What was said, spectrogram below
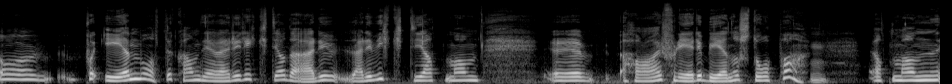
Og på en måte kan det være riktig, og da er det, da er det viktig at man eh, har flere ben å stå på. At man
